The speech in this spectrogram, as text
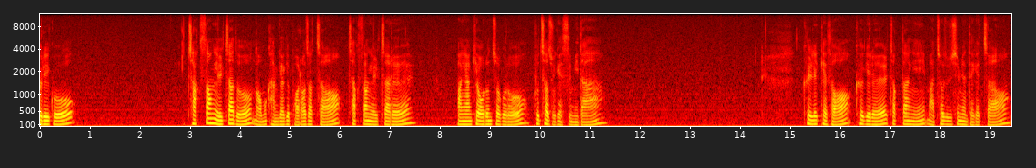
그리고 작성 일자도 너무 간격이 벌어졌죠. 작성 일자를 방향키 오른쪽으로 붙여주겠습니다. 클릭해서 크기를 적당히 맞춰주시면 되겠죠.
